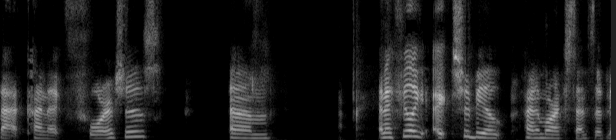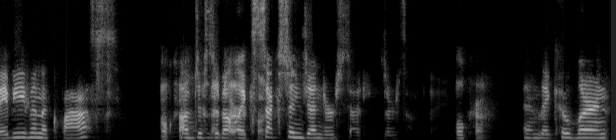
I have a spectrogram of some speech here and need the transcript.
that kind of flourishes. Um, and I feel like it should be a kind of more extensive, maybe even a class Okay. of just about like class. sex and gender studies or something. Okay. And they could learn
